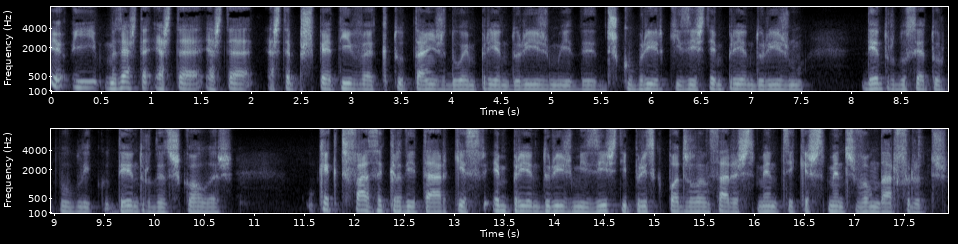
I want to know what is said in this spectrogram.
Eu, e, mas esta, esta, esta, esta perspectiva que tu tens do empreendedorismo e de descobrir que existe empreendedorismo dentro do setor público, dentro das escolas, o que é que te faz acreditar que esse empreendedorismo existe e por isso que podes lançar as sementes e que as sementes vão dar frutos?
